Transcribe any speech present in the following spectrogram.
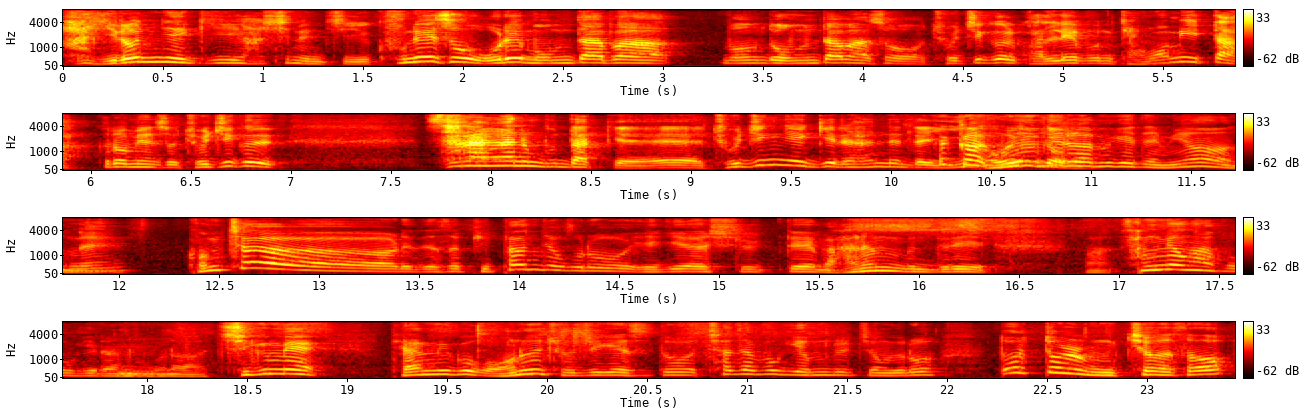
아 이런 얘기 하시는지 군에서 오래 몸담아 뭐, 몸담아서 조직을 관리해 본 경험이 있다. 그러면서 조직을 사랑하는 분답게 조직 얘기를 했는데 그러니까 그 이분도- 얘기를 하게 되면 네. 검찰에 대해서 비판적으로 얘기하실 때 많은 분들이 아, 상명하복이라는구나. 지금의 대한민국 어느 조직에서도 찾아보기 힘들 정도로 똘똘 뭉쳐서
